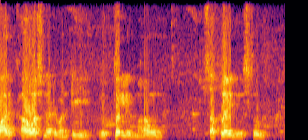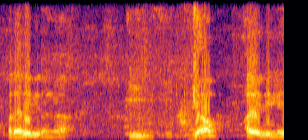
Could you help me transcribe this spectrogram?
వారికి కావాల్సినటువంటి వ్యక్తుల్ని మనము సప్లై చేస్తూ మరి అదేవిధంగా ఈ జాబ్ అనేది లే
